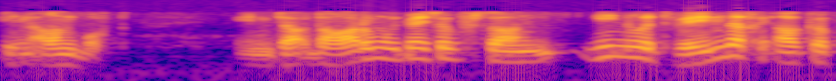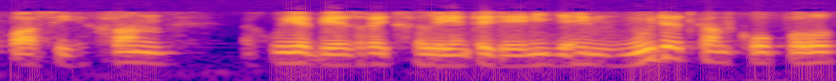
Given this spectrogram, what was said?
en aanbod. En da daarom moet mense ook verstaan nie noodwendig elke passie gaan 'n goeie besigheidsgeleentheid hê nie. Jy moet dit kan koppel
